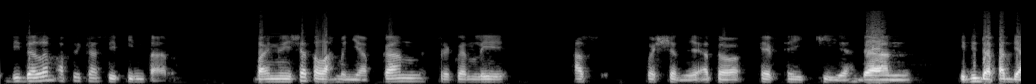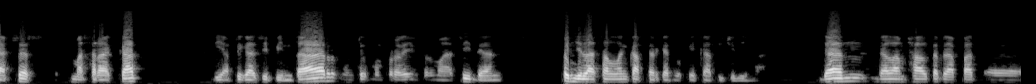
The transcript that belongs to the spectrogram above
di dalam aplikasi pintar, Bank Indonesia telah menyiapkan frequently asked question ya atau FAQ ya dan ini dapat diakses masyarakat di aplikasi pintar untuk memperoleh informasi dan penjelasan lengkap terkait UPK 75. Dan dalam hal terdapat uh,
